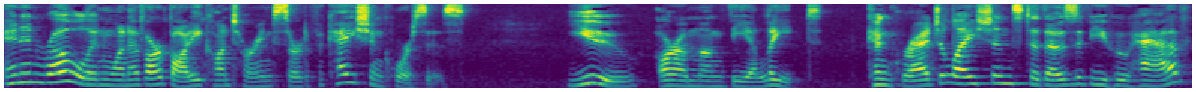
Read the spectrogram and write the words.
and enroll in one of our body contouring certification courses. You are among the elite. Congratulations to those of you who have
